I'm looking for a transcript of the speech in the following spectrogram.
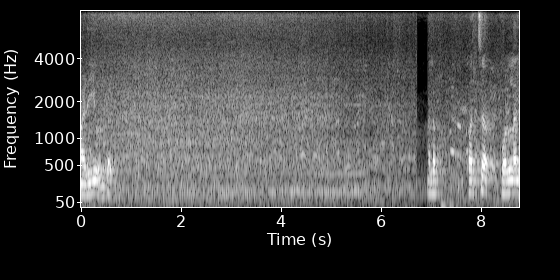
മഴയും ഉണ്ട്. നല്ല പച്ച പൊള്ളൽ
